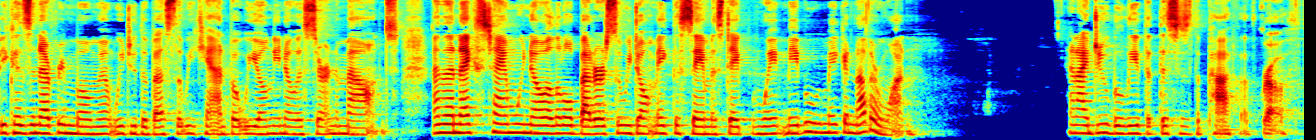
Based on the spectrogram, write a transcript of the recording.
Because in every moment we do the best that we can, but we only know a certain amount. And the next time we know a little better so we don't make the same mistake, maybe we make another one. And I do believe that this is the path of growth.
